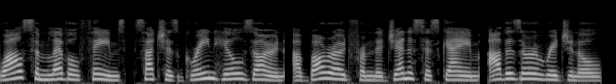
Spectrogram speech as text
While some level themes, such as Green Hill Zone, are borrowed from the Genesis game, others are original.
